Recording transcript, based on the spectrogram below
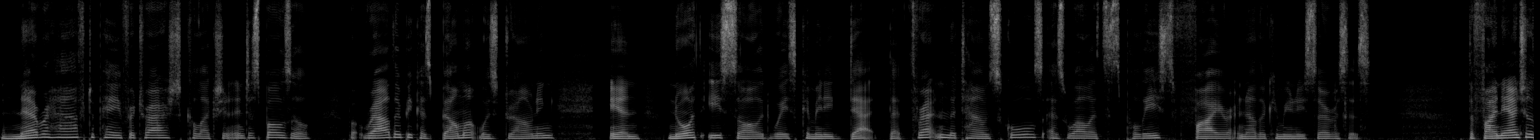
never have to pay for trash collection and disposal, but rather because Belmont was drowning in Northeast Solid Waste Committee debt that threatened the town's schools as well as police, fire, and other community services. The financial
